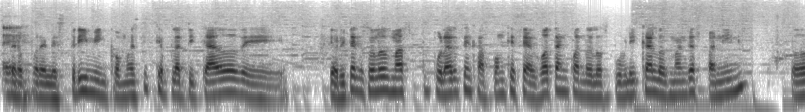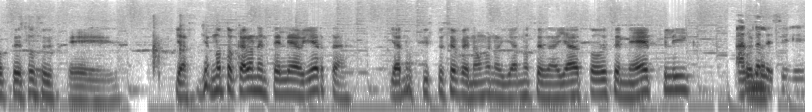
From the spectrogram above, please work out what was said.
pero Eh, por el streaming, como estos que he platicado de que ahorita que son los más populares en Japón que se agotan cuando los publican los mangas Panini, todos esos este ya, ya no tocaron en tele abierta, ya no existe ese fenómeno, ya no se da, ya todo es en Netflix, ándale, sí.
